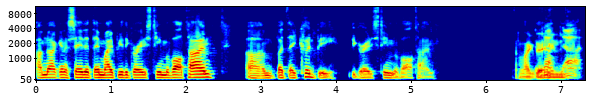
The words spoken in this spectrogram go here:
I'm not going to say that they might be the greatest team of all time, um, but they could be the greatest team of all time. I like They're that. not, not.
